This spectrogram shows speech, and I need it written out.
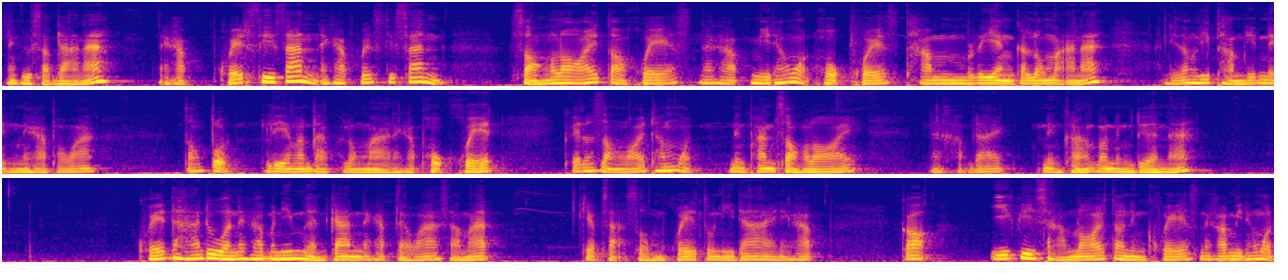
นั่นคือสัปดาห์นะนะครับ Quest Season นะครับ Quest Season 200 ต่อ Quest นะครับ มีทั้งหมด6 Quest ทำเรียงกันลงมานะ อันนี้ต้องรีบทำนิดหนึ่งนะครับ เพราะว่าต้องปลดเรียงลำดับกันลงมานะครับ6 Quest Quest ละ200 ทั้งหมด 1,200 นะครับ ได้ 1 ครั้งต่อ 1 เดือนนะ Quest ท้าดวลนะครับ อันนี้เหมือนกันนะครับ แต่ว่าสามารถเก็บสะสม Quest ตัวนี้ได้นะครับ ก็ EP 300 ต่อ1 Quest นะครับ มีทั้งหมด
